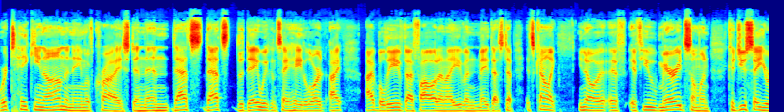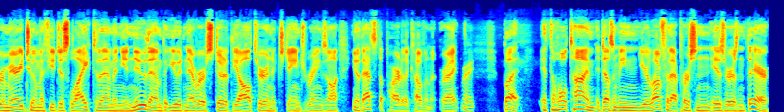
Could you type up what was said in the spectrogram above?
we're taking on the name of Christ. And then that's that's the day we can say, Hey Lord, I, I believed, I followed, and I even made that step. It's kind of like, you know, if if you married someone, could you say you were married to them if you just liked them and you knew them, but you had never stood at the altar and exchanged rings and all you know, that's the part of the covenant, right? Right. But at the whole time, it doesn't mean your love for that person is or isn't there.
